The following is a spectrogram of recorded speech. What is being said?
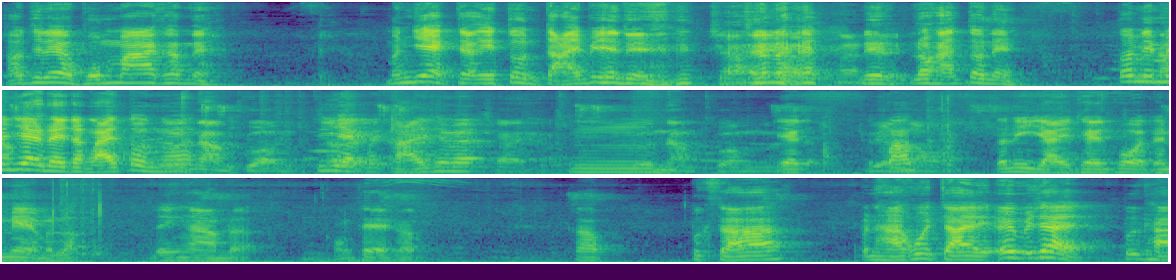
เอาที่แรกผมมาครับเนี่ย มันแยกจากไอ้ต้นตายไปเนี่ยใช่ไหมครับเนี่ยเราหันต้นเนี่ยต้นนี้มันแยกได้จากหลายต้นโดนนะน้ำท่วมที่แยกไปขายใช่ไหมใช่ครับอืม โดนน้ำท่วมแยกเดือนปั๊บหนอต้นนี้ใหญ่แทนพ่อแทนแม่มันหรอได้งามแหละอืม ของแท้ครับ ครับปรึกษาปัญหาหัวใจ เอ้ยไม่ใช่ปรึกษา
